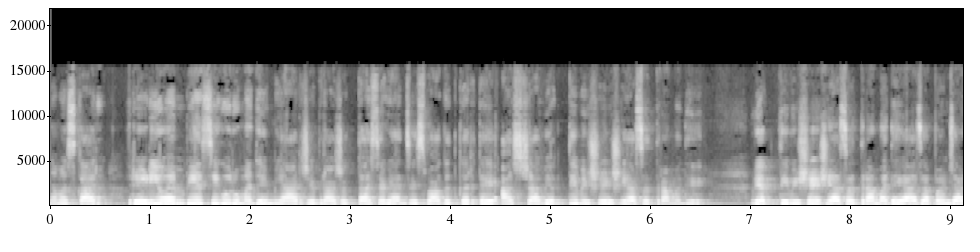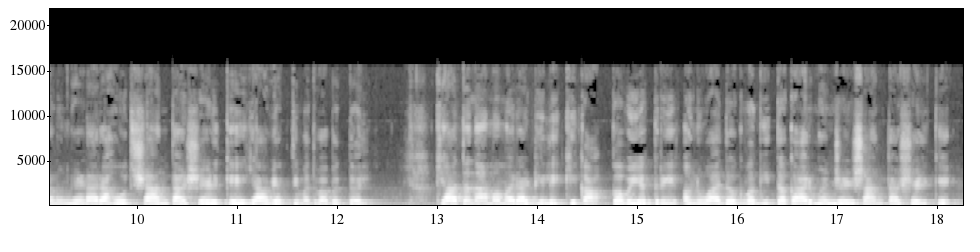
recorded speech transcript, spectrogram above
नमस्कार. Radio M P S C गुरुमध्ये मी आर जे प्राजक्ता सगळ्यांचे स्वागत करते आजच्या व्यक्तिविशेष या सत्रामध्ये. व्यक्तिविशेष या सत्रामध्ये आज आपण जाणून घेणार आहोत शांता शेळके या व्यक्तिमत्वाबद्दल. ख्यातनाम मराठी लेखिका कवयत्री अनुवादक व गीतकार म्हणजे शांता शेळके.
